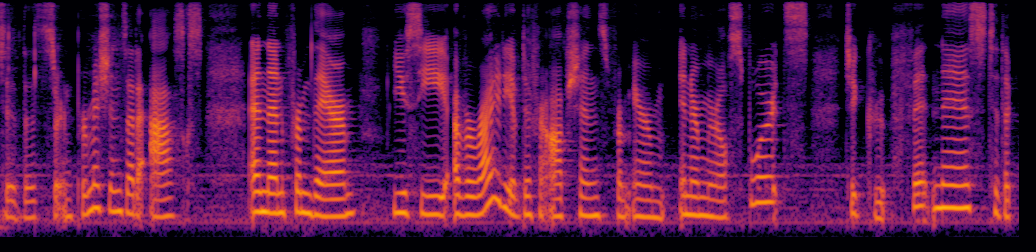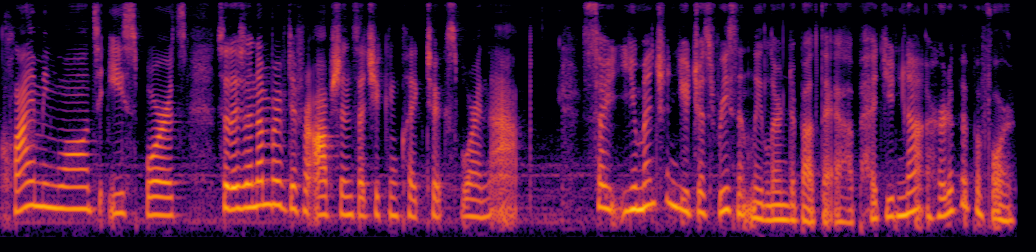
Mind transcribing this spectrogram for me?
to the certain permissions that it asks and then from there You see a variety of different options from intramural sports to group fitness to the climbing wall to esports. So there's a number of different options that you can click to explore in the app. So you mentioned you just recently learned about the app. Had you not heard of it before?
